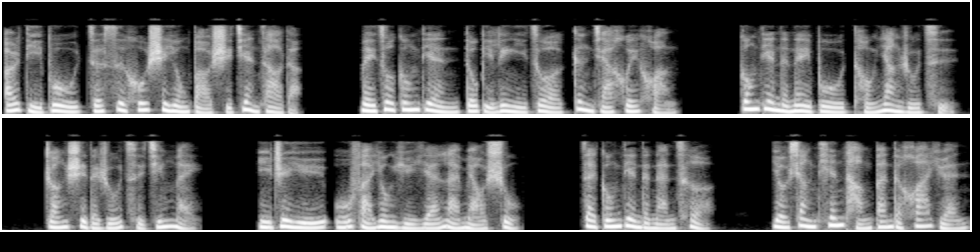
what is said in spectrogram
而底部则似乎是用宝石建造的。每座宫殿都比另一座更加辉煌。宫殿的内部同样如此，装饰的如此精美，以至于无法用语言来描述。在宫殿的南侧，有像天堂般的花园。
